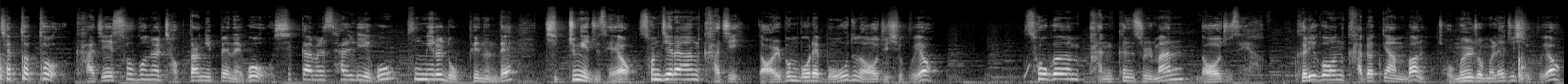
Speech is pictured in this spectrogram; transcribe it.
챕터 2 가지의 수분을 적당히 빼내고 식감을 살리고 풍미를 높이는데 집중해 주세요. 손질한 가지 넓은 볼에 모두 넣어 주시고요. 소금 반 큰술만 넣어 주세요. 그리고 가볍게 한번 조물조물 해주시고요.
